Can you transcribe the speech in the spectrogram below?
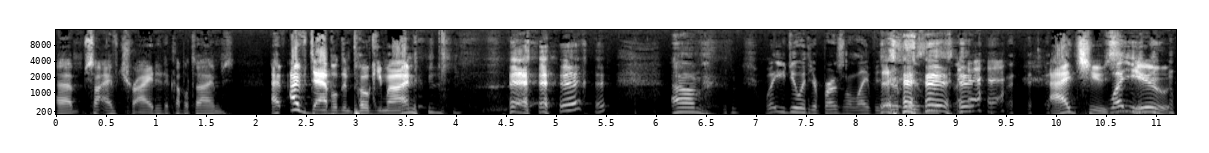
Um, so I've tried it a couple times. I've, I've dabbled in Pokemon. um, what you do with your personal life is your business. I choose What you. you-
